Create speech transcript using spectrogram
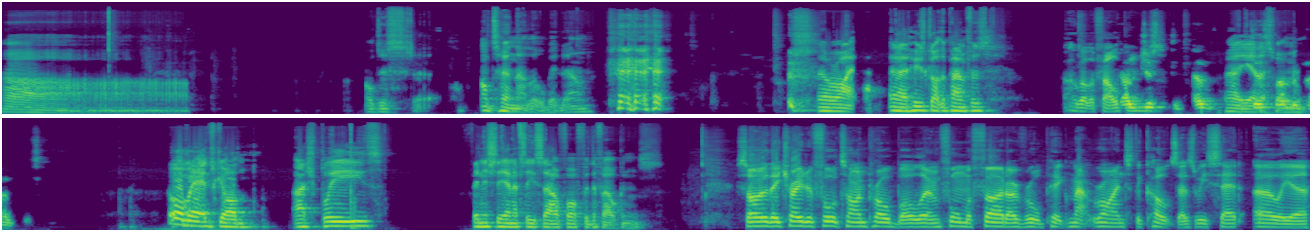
Ah, I'll just, uh, I'll turn that a little bit down. All right, uh, who's got the Panthers? I've got the I'm Falcons. just, I'm Uh, yeah, just that's what on the. Panthers. Oh, my head's gone. Ash, please finish the NFC South off with the Falcons. So they traded full-time Pro Bowler and former third overall pick Matt Ryan to the Colts, as we said earlier.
